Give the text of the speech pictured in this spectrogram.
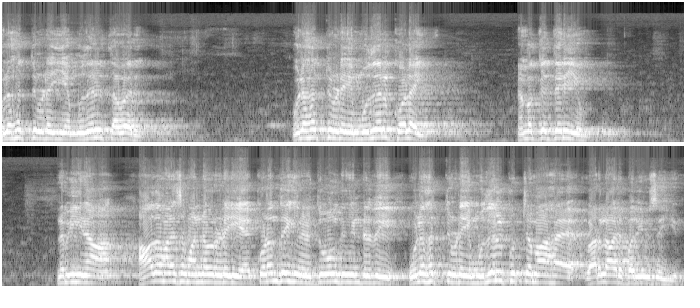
உலகத்தினுடைய முதல் தவறு உலகத்தினுடைய முதல் கொலை நமக்கு தெரியும். நபீனா ஆதமனசம் அன்னவருடைய குழந்தைகள் துவங்குகின்றது உலகத்தினுடைய முதல் குற்றமாக வரலாறு பதிவு செய்யும்.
